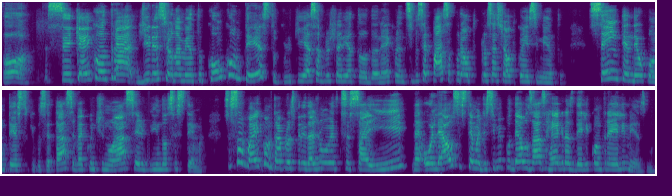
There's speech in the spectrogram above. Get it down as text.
Ó, se quer encontrar direcionamento com contexto, porque essa bruxaria toda, né? Se você passa por auto, processo de autoconhecimento sem entender o contexto que você tá, você vai continuar servindo ao sistema. Você só vai encontrar prosperidade no momento que você sair, né, olhar o sistema de cima e puder usar as regras dele contra ele mesmo.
